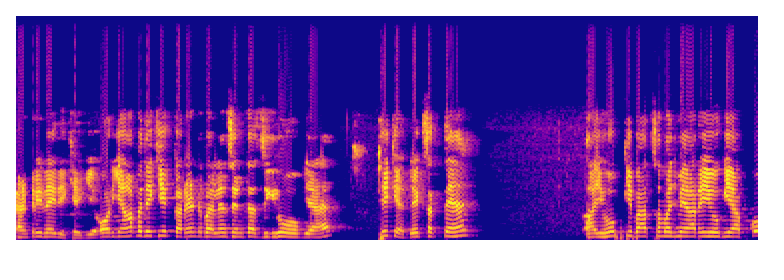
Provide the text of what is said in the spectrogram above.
एंट्री नहीं दिखेगी। और यहाँ पे देखिए करंट बैलेंस इनका ज़ीरो हो गया है, ठीक है? देख सकते हैं आई होप की बात समझ में आ रही होगी आपको।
